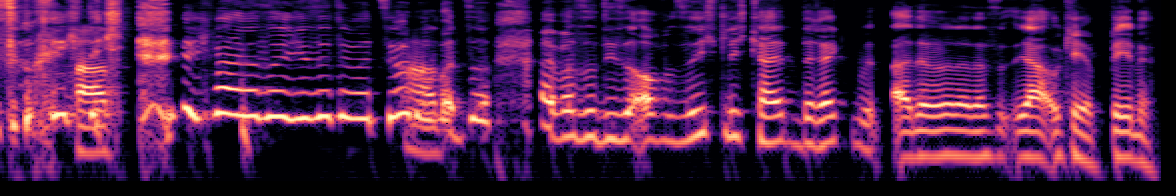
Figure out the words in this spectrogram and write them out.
so richtig. Hart. Ich war ja solche Situationen, wo Hart. man so einfach so diese Offensichtlichkeiten direkt mit. Also, das, ja, okay, Bene.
